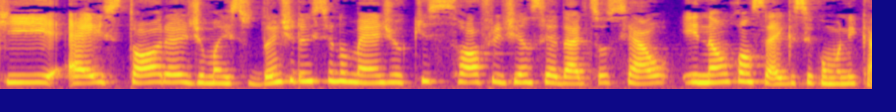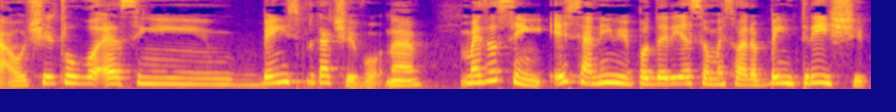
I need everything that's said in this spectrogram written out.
que é a história de uma estudante do ensino médio que sofre de ansiedade social e não consegue se comunicar. O título é assim bem explicativo, né? Mas assim, esse anime poderia ser uma história bem triste?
